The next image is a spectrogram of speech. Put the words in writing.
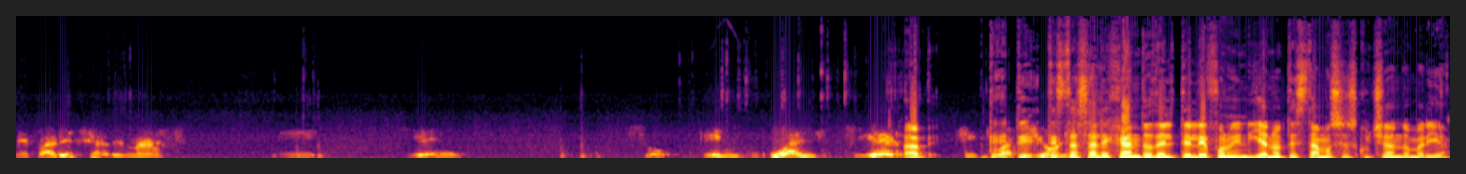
Me parece además que quien en cualquier situación... Te, estás alejando del teléfono y ya no te estamos escuchando, María.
